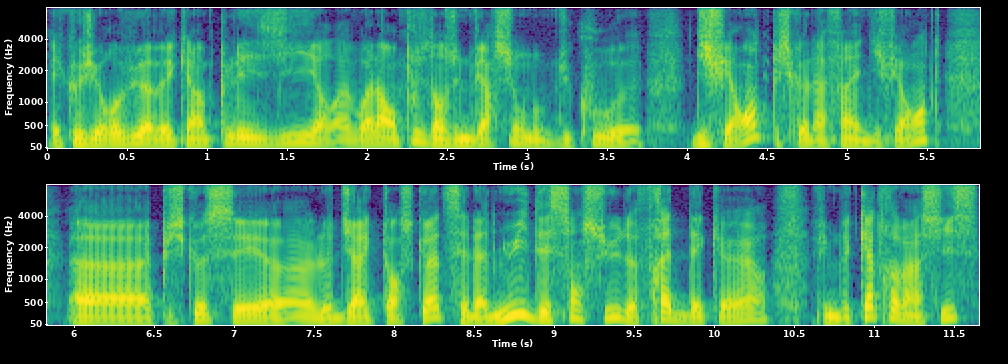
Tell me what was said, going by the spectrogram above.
et que j'ai revu avec un plaisir. euh, voilà, en plus dans une version donc du coup différente puisque la fin est différente, puisque c'est le director's cut, c'est La Nuit des sangsues de Fred Decker, film de 86.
